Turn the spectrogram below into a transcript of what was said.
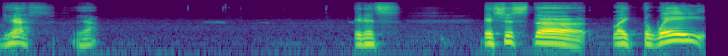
Yes. Yeah. And it's it's just the like the way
